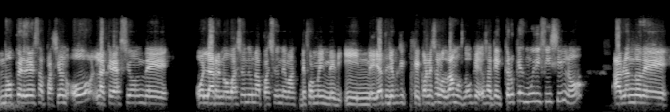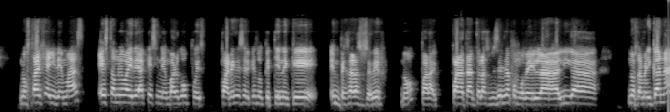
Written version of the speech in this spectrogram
no perder esa pasión o la creación de o la renovación de una pasión de, de forma inmediata. Yo creo que, con eso nos vamos, ¿no? Que, o sea, que creo que es muy difícil, ¿no? Hablando de nostalgia y demás, esta nueva idea que sin embargo, pues parece ser que es lo que tiene que empezar a suceder, ¿no? Para, para tanto la subsistencia como de la liga norteamericana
